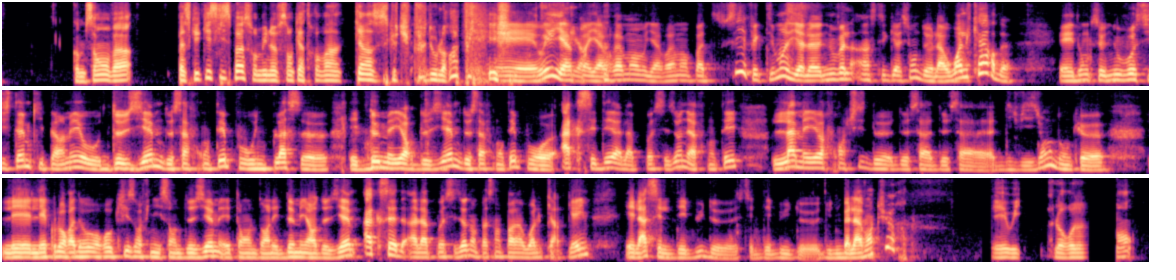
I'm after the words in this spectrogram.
Comme ça, on va. Parce que qu'est-ce qui se passe en 1995 Est-ce que tu peux nous le rappeler? Eh Oui, il n'y a, a, vraiment, a vraiment pas de souci. Effectivement, il y a la nouvelle instigation de la wildcard. Et donc ce nouveau système qui permet aux deuxièmes de s'affronter pour une place, euh, les deux meilleurs deuxièmes de s'affronter pour euh, accéder à la post-saison et affronter la meilleure franchise de, de, sa, de sa division. Donc euh, les, les, Colorado Rockies en finissant deuxième, étant dans les deux meilleurs deuxièmes, accèdent à la post-saison en passant par la wildcard game. Et là, c'est le début de, c'est le début d'une belle aventure. Et oui, malheureusement,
